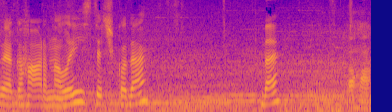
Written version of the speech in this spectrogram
Як гарно, листячко, да? Да? Ага.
